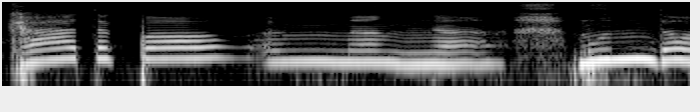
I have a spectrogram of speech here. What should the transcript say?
Katagpo ang mga mundo.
